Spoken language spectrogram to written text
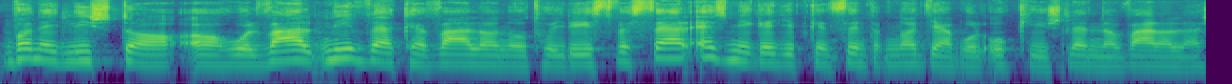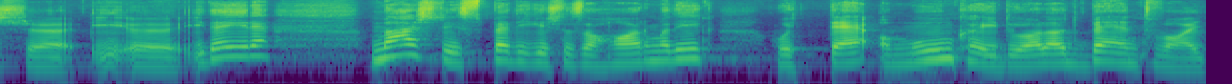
van egy lista, ahol vál, névvel kell vállalnod, hogy részt veszel, ez még egyébként szerintem nagyjából oké is lenne a vállalás idejére, Másrészt pedig, és ez a harmadik, hogy te a munkaidő alatt bent vagy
